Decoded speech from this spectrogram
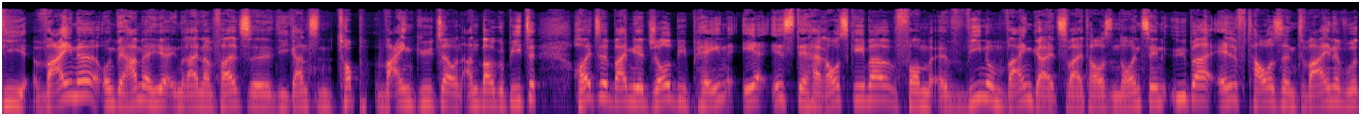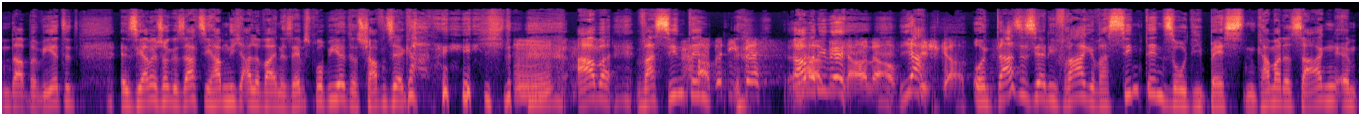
die Weine. Und wir haben ja hier in Rheinland-Pfalz äh, die ganzen Top-Weingüter und Anbaugebiete. Heute bei mir Joel B. Payne. Er ist der Herausgeber vom Vinum Weinguide 2019. Über 11.000 Weine wurden da bewertet. Äh, Sie haben ja schon gesagt, Sie haben nicht alle Weine selbst probiert. Das schaffen Sie ja gar nicht. Aber was sind denn... Aber die besten Aber die Be- auf ja, Tisch gehabt. und das ist ja die Frage, was sind denn so die Besten? Kann man das sagen, ähm,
